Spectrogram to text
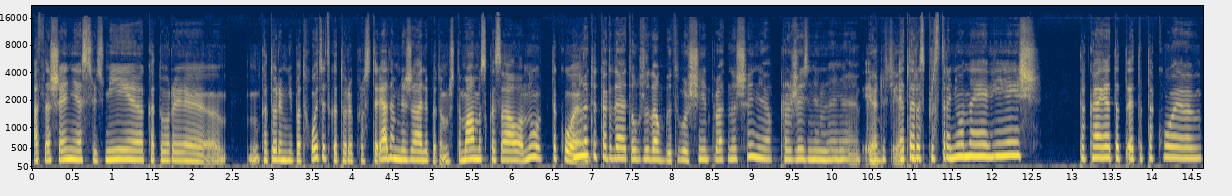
отношения с людьми, которые которым не подходят, которые просто рядом лежали, потому что мама сказала, ну, такое. Ну, это тогда это уже, да, будет больше не про отношения, а про жизненные приоритеты. Это распространенная вещь, такая, это, это такое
